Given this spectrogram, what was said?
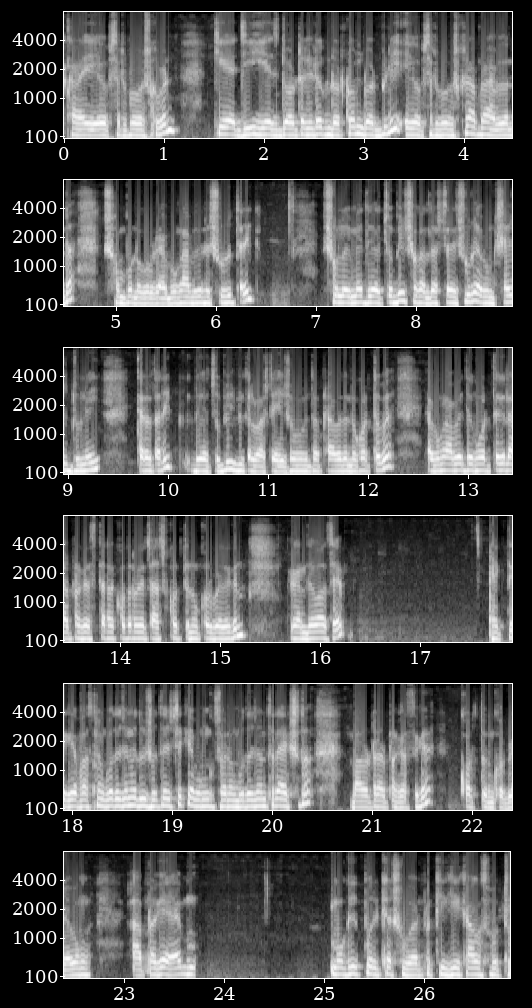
এখানে এই ওয়েবসাইটে প্রবেশ করবেন K G S dot Teletalk dot com dot BD এই ওয়েবসাইটে প্রবেশ করে আপনার আবেদনটা সম্পূর্ণ করবেন এবং আবেদনের শুরু তারিখ ষোলোই মে দু হাজার চব্বিশ সকাল দশটা থেকে শুরু এবং শেষ জুনেই তেরো তারিখ দু হাজার চব্বিশ বিকাল পাঁচটা। এই সময় আপনার আবেদন করতে হবে এবং আবেদন করতে গেলে আপনার কাছে তারা কত টাকা চার্জ করতে করবে দেখেন, এখানে দেওয়া আছে এক থেকে পাঁচ নং পদের জন্য দুশো তেইশ টাকা এবং ছয় নং পদের জন্য তারা একশো বারো টাকা আপনার কাছ থেকে কর্তন করবে এবং আপনাকে মৌখিক পরীক্ষার সময় আপনার কী কী কাগজপত্র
